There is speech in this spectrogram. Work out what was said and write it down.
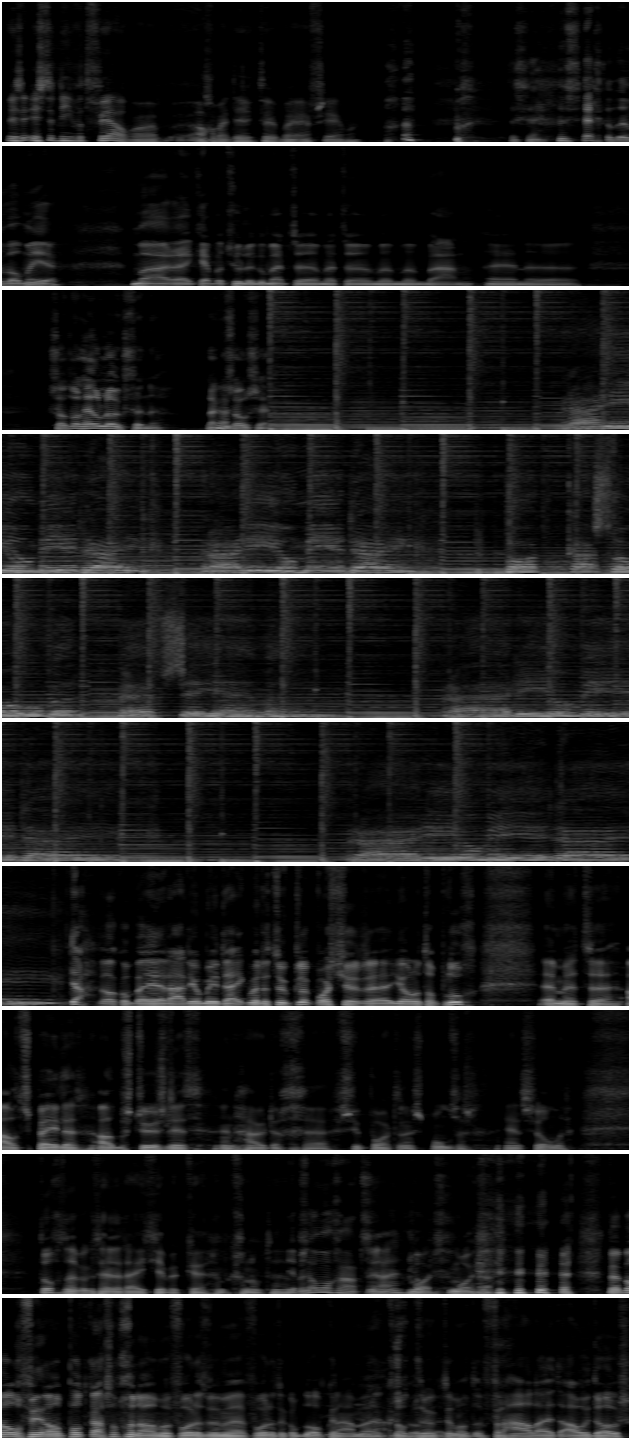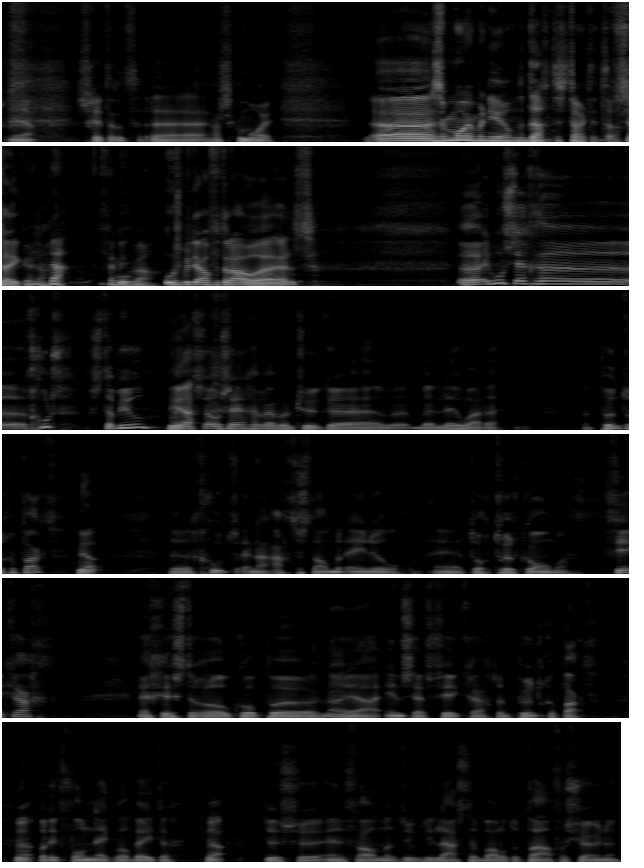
Is, is dit niet wat voor jou, uh, algemeen directeur bij FCM? er zeggen er wel meer. Maar uh, ik heb natuurlijk met, uh, met mijn baan. En ik zou het wel heel leuk vinden. Laat ik het zo zeggen. Radio Meerdijk, Radio Meerdijk. De podcast over FCM. Radio Meerdijk. Radio Meerdijk. Ja, welkom bij Radio Meerdijk met natuurlijk clubwatcher uh, Jonathan Ploeg. En met uh, oud-speler, oud-bestuurslid en huidig uh, supporter en sponsor Ernst Zulner. Toch? Dan heb ik het hele rijtje heb ik, heb ik genoemd. Hè? Je hebt het allemaal gehad. Ja, mooi. mooi. Ja. we hebben ongeveer al een podcast opgenomen voordat, we, voordat ik op de opname ja, knop drukte. Want een verhaal uit de oude doos. Ja. Schitterend. hartstikke mooi. dat is een mooie manier om de dag te starten, toch? Zeker. Ja, vind ik wel. Hoe is het met jouw vertrouwen, Ernst? Uh, ik moet zeggen, uh, goed, stabiel. Ja. Zo zeggen, we hebben natuurlijk uh, bij Leeuwarden punten gepakt. Ja. goed, en na achterstand met 1-0 toch terugkomen. Veerkracht. En gisteren ook op, nou ja, inzet veerkracht een punt gepakt. Ja. Wat ik vond nek wel beter. Ja. Dus, en vooral met natuurlijk die laatste bal op de paal van Schöne.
